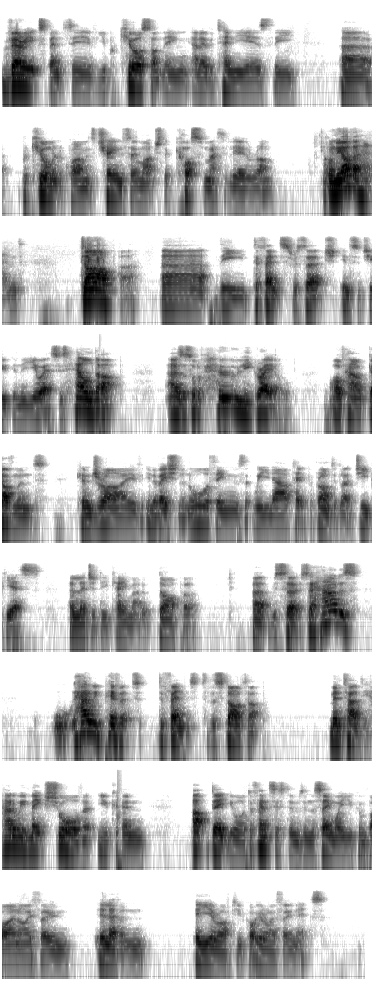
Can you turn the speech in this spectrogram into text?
very expensive. You procure something, and over 10 years, the uh, procurement requirements change so much, the costs massively overrun. On the other hand, DARPA, uh, the Defense Research Institute in the US, is held up as a sort of holy grail of how government can drive innovation and all the things that we now take for granted, like GPS, allegedly came out of DARPA uh, research. So how does how do we pivot defence to the startup mentality? How do we make sure that you can update your defence systems in the same way you can buy an iPhone 11 a year after you've got your iPhone X?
